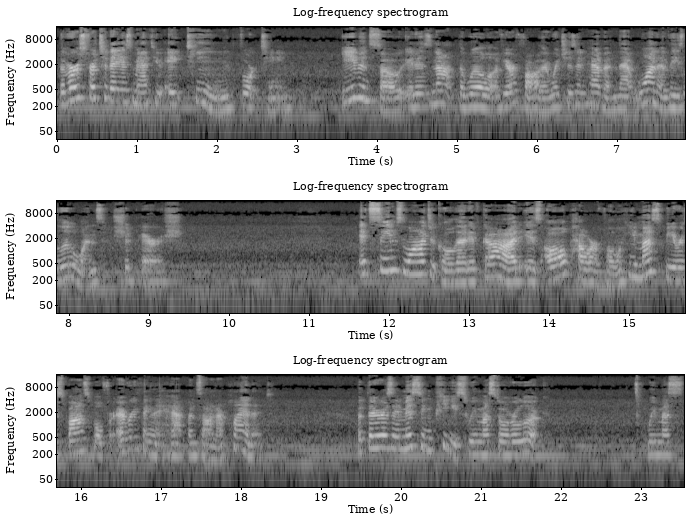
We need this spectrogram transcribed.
The verse for today is Matthew 18, 14. Even so, it is not the will of your Father which is in heaven that one of these little ones should perish. It seems logical that if God is all powerful, he must be responsible for everything that happens on our planet. But there is a missing piece we must overlook. We must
